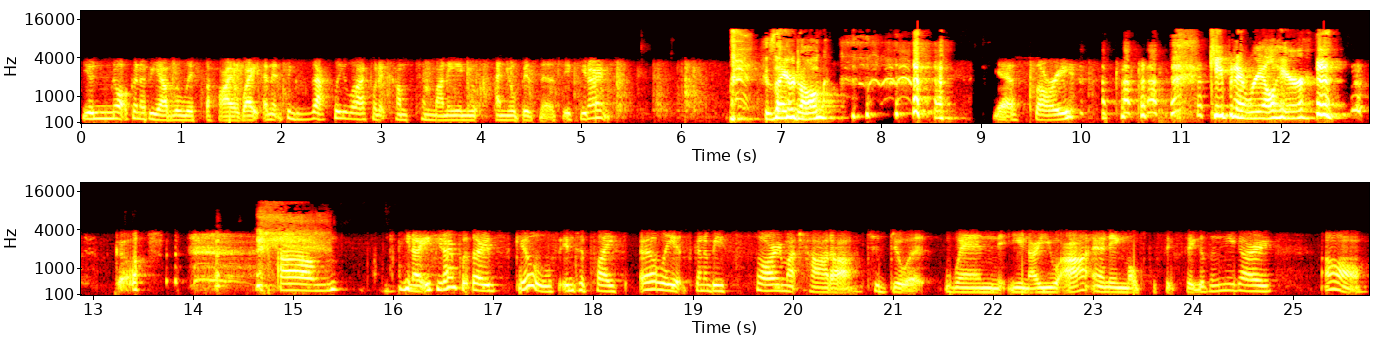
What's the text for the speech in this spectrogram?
you're not going to be able to lift the higher weight. And it's exactly like when it comes to money and your and your business. If you don't, is that your dog? yes, sorry. Keeping it real here. Gosh. Um, you know, if you don't put those skills into place early, it's going to be so much harder to do it when you know you are earning multiple six figures and you go oh,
